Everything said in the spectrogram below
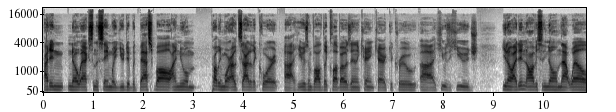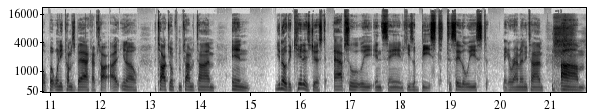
I didn't know X in the same way you did with basketball. I knew him probably more outside of the court. Uh, he was involved with the club I was in, and carrying character crew. Uh, he was a huge, you know, I didn't obviously know him that well, but when he comes back, I've talked, I, you know, I talk to him from time to time, and you know, the kid is just absolutely insane. He's a beast, to say the least. Make a rhyme anytime. Um,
